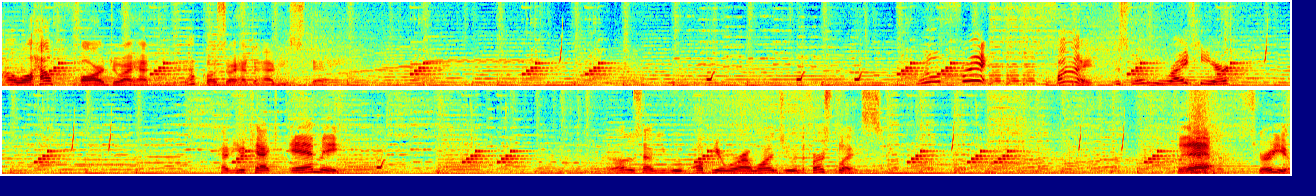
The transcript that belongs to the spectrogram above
Oh, well, how far do I have... How close do I have to have you stay? Just move you right here. Have you attack Emmy. And I'll just have you move up here where I wanted you in the first place. Yeah, screw you.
